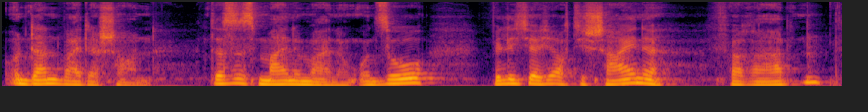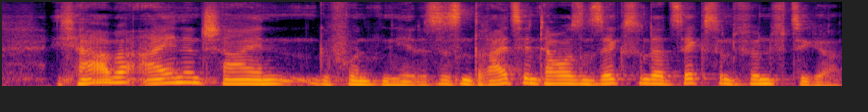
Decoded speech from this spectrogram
und dann weiterschauen. Das ist meine Meinung. Und so will ich euch auch die Scheine verraten. Ich habe einen Schein gefunden hier. Das ist ein 13.656er.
